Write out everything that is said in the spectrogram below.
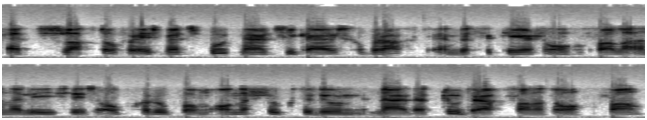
Het slachtoffer is met spoed naar het ziekenhuis gebracht en de verkeersongevallenanalyse is opgeroepen om onderzoek te doen naar de toedracht van het ongeval.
